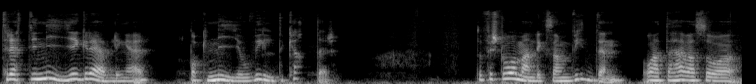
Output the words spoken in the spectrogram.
39 grävlingar och 9 vildkatter. Då förstår man liksom vidden och att det här var så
